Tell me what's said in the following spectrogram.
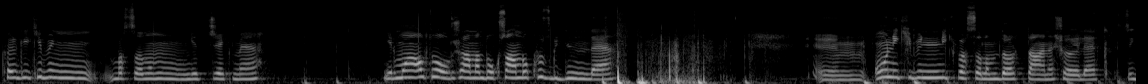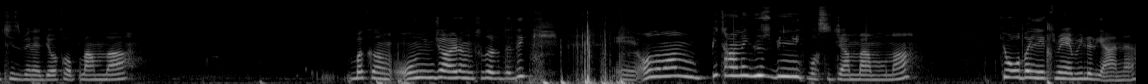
42 bin basalım yetecek mi? 26 oldu şu anda 99 günde. 12 binlik basalım 4 tane şöyle 48 bin ediyor toplamda. Bakın oyuncu ayrıntıları dedik. Ee, o zaman bir tane 100 binlik basacağım ben buna. Ki o da yetmeyebilir yani.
